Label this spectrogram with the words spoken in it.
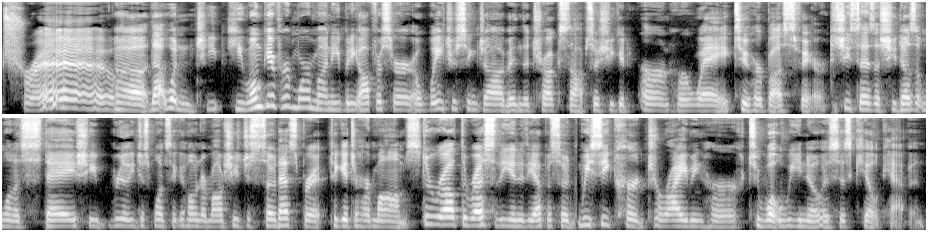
True. uh, that wasn't cheap. He won't give her more money, but he offers her a waitressing job in the truck stop so she could earn her way to her bus fare. She says that she doesn't want to stay. She really just wants to get home to her mom. She's just so desperate to get to her mom's. Throughout the rest of the end of the episode, we see Kurt driving her to what we know as his kill cabin.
